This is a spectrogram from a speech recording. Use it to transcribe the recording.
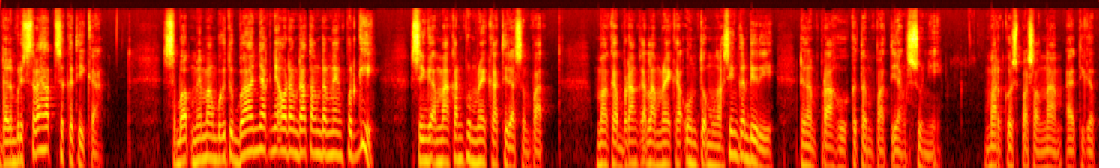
dan beristirahat seketika. Sebab memang begitu banyaknya orang datang dan yang pergi, sehingga makan pun mereka tidak sempat. Maka berangkatlah mereka untuk mengasingkan diri dengan perahu ke tempat yang sunyi. Markus pasal 6 ayat 30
